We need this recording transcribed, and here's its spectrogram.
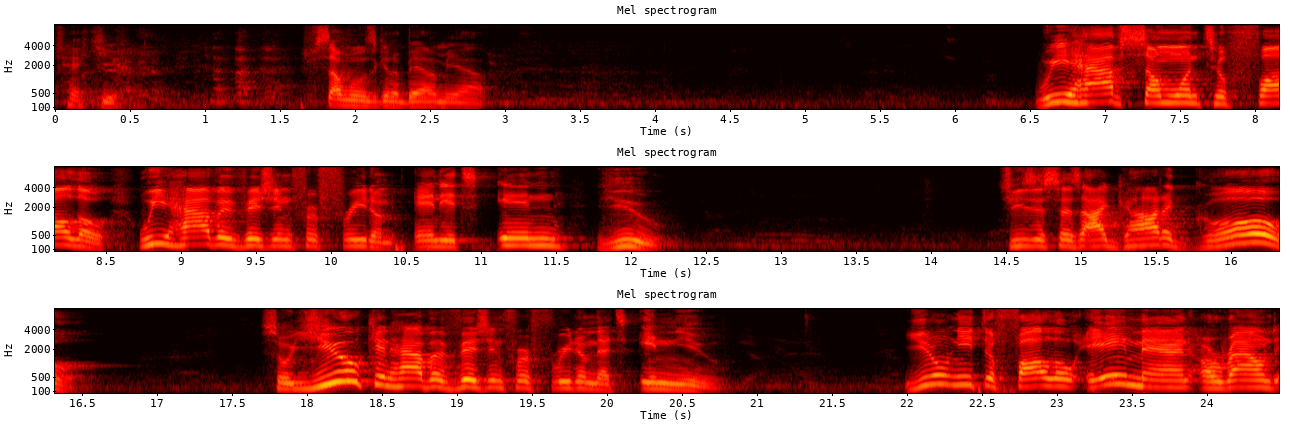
Thank you. Someone was going to bail me out. We have someone to follow. We have a vision for freedom, and it's in you. Jesus says, I gotta go. So you can have a vision for freedom that's in you. You don't need to follow a man around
